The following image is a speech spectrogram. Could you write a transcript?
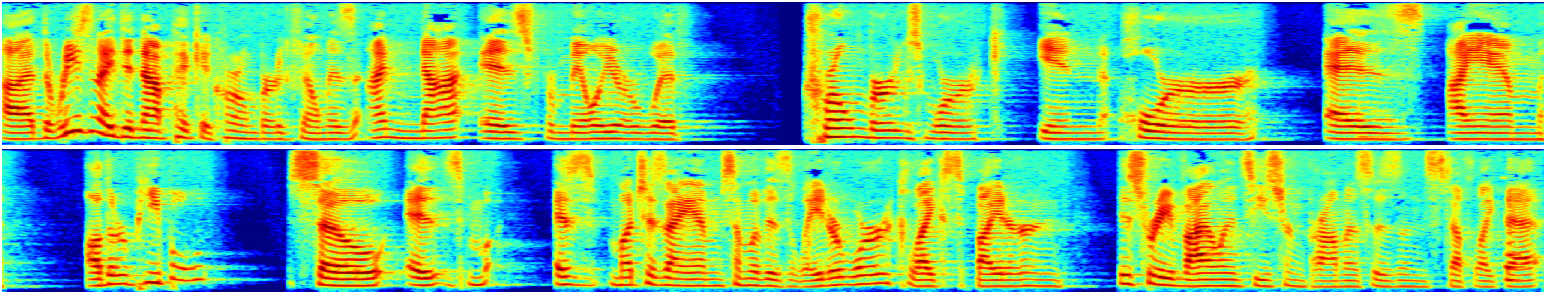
Uh, the reason I did not pick a Cronenberg film is I'm not as familiar with Cronenberg's work in horror as I am other people. So as as much as I am some of his later work, like Spider and History of Violence, Eastern Promises, and stuff like that.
